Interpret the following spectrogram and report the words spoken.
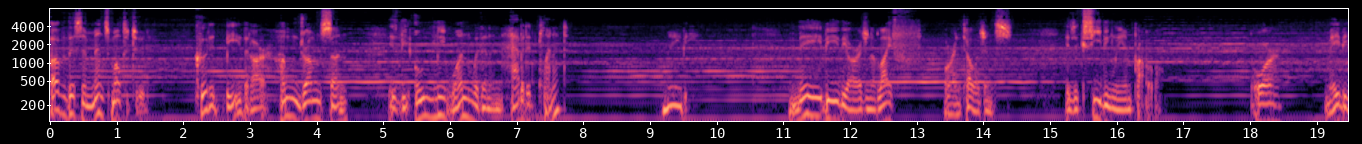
Of this immense multitude, could it be that our humdrum sun is the only one with an inhabited planet? Maybe. Maybe the origin of life or intelligence is exceedingly improbable. Or maybe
